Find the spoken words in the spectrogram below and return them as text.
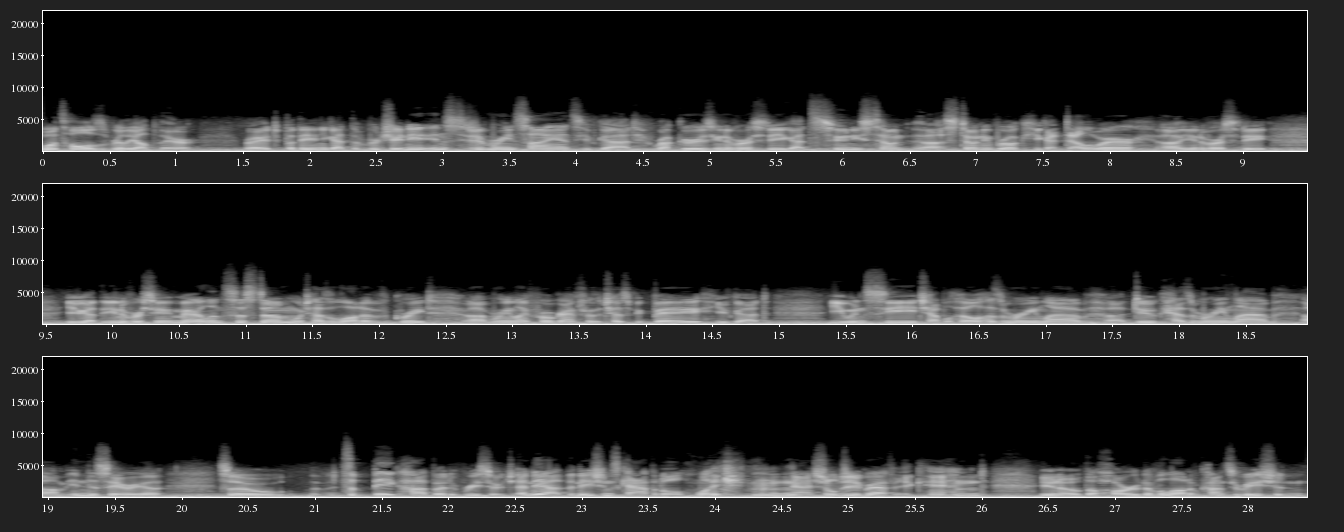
Woods Hole is really up there, right? But then you got the Virginia Institute of Marine Science, you've got Rutgers University, you got SUNY Stone, uh, Stony Brook, you got Delaware uh, University, you've got the University of Maryland system, which has a lot of great uh, marine life programs for the Chesapeake Bay. You've got UNC Chapel Hill has a marine lab, uh, Duke has a marine lab um, in this area. So it's a big hotbed of research. And yeah, the nation's capital, like National Geographic, and you know, the heart of a lot of conservation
